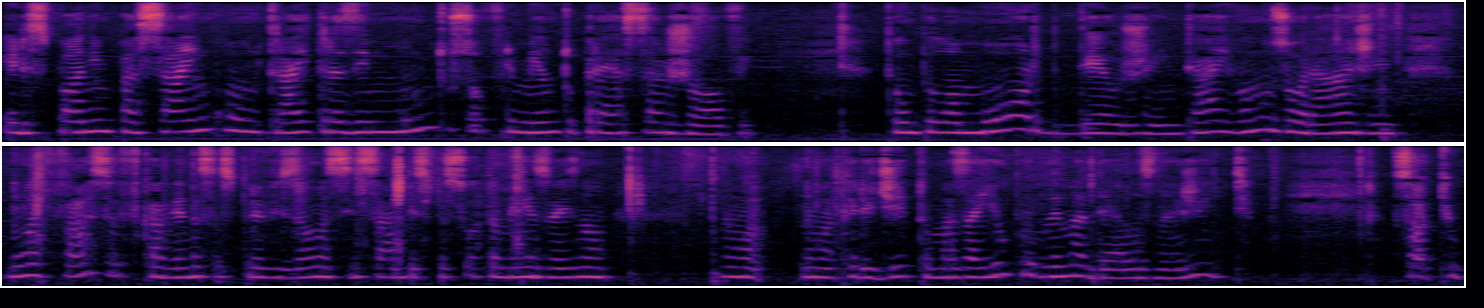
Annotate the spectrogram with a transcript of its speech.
Eles podem passar a encontrar e trazer muito sofrimento para essa jovem. Então, pelo amor de Deus, gente, ai, vamos orar, gente. Não é fácil ficar vendo essas previsões assim, sabe? As pessoas também às vezes não, não, não acreditam, mas aí é o problema delas, né, gente? Só que,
